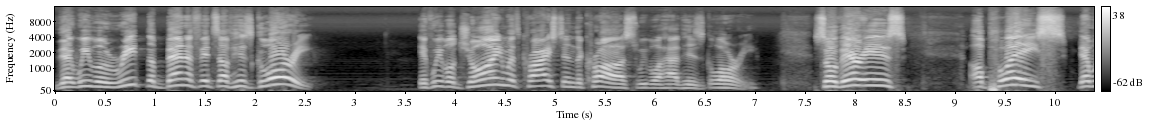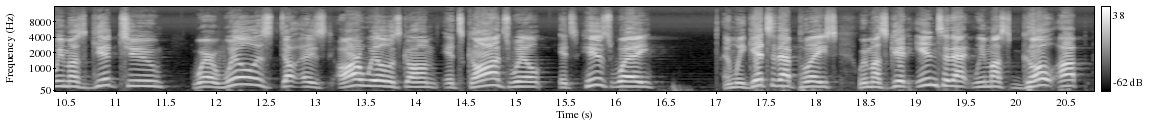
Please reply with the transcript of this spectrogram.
that we will reap the benefits of his glory. If we will join with Christ in the cross, we will have his glory. So there is a place that we must get to where will is, is our will is gone. It's God's will, it's his way. And we get to that place, we must get into that, we must go up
